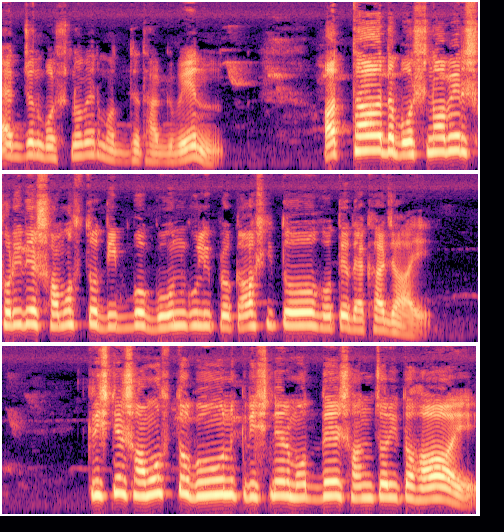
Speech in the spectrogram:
একজন বৈষ্ণবের মধ্যে থাকবেন। অর্থাৎ বৈষ্ণবের শরীরে সমস্ত দিব্য গুণগুলি প্রকাশিত হতে দেখা যায়। কৃষ্ণের সমস্ত গুণ কৃষ্ণের মধ্যে সঞ্চরিত হয়।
